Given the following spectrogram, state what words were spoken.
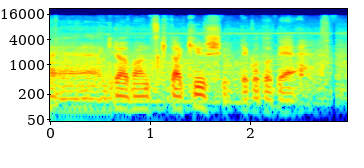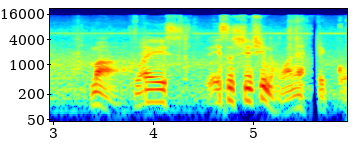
えー、ギラバン付きた九州ってことでまあ YSCC の方はね結構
